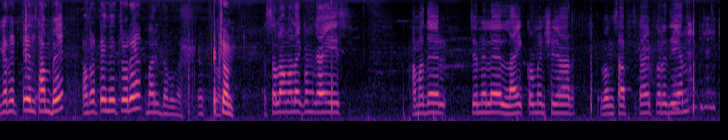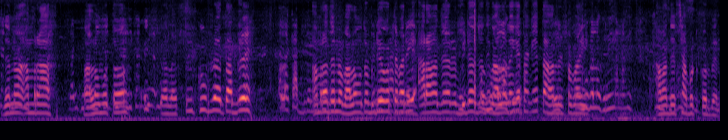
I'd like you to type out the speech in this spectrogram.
এখানে ট্রেন থামবে আমরা ট্রেনে চড়ে বাড়ি যাব অ্যাকশন! আসসালামু আলাইকুম গাইস। আমাদের চ্যানেলে লাইক, কমেন্ট, শেয়ার এবং সাবস্ক্রাইব করে দিয়েন, যেন আমরা ভালো মতো তুই খুব রে আমরা যেন ভালো মতো ভিডিও করতে পারি। আর আমাদের ভিডিও যদি ভালো লেগে থাকে, তাহলে সবাই আমাদের সাপোর্ট করবেন।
